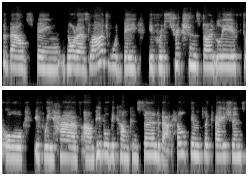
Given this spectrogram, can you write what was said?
the bounce being not as large would be if restrictions don't lift or if we have um, people become concerned about health implications.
